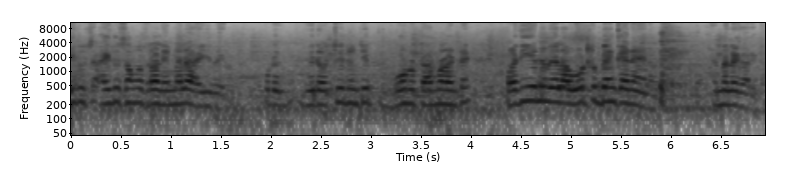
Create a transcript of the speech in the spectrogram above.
ఐదు ఐదు సంవత్సరాలు ఎమ్మెల్యే ఐదు వేలు. ఇప్పుడు మీరు వచ్చి నుంచి మూడు టర్ములు అంటే పదిహేను వేల ఓట్లు బ్యాంక్ అయినా ఆయన ఎమ్మెల్యే గారికి.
